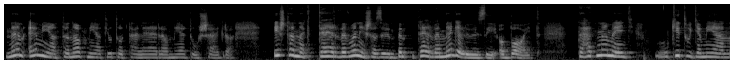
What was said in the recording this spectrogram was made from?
nem emiatt a nap miatt jutottál erre a méltóságra. Istennek terve van, és az ő terve megelőzi a bajt. Tehát nem egy, ki tudja milyen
